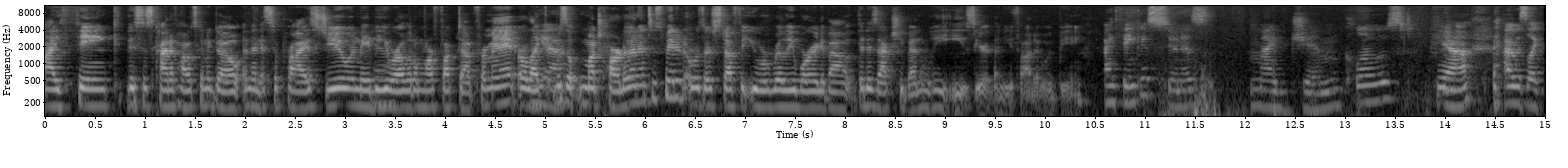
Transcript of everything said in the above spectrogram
I think this is kind of how it's gonna go, and then it surprised you, and maybe you were a little more fucked up from it, or like Yeah. was it much harder than anticipated, or was there stuff that you were really worried about that has actually been way easier than you thought it would be? I think as soon as my gym closed, Yeah, I was like,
